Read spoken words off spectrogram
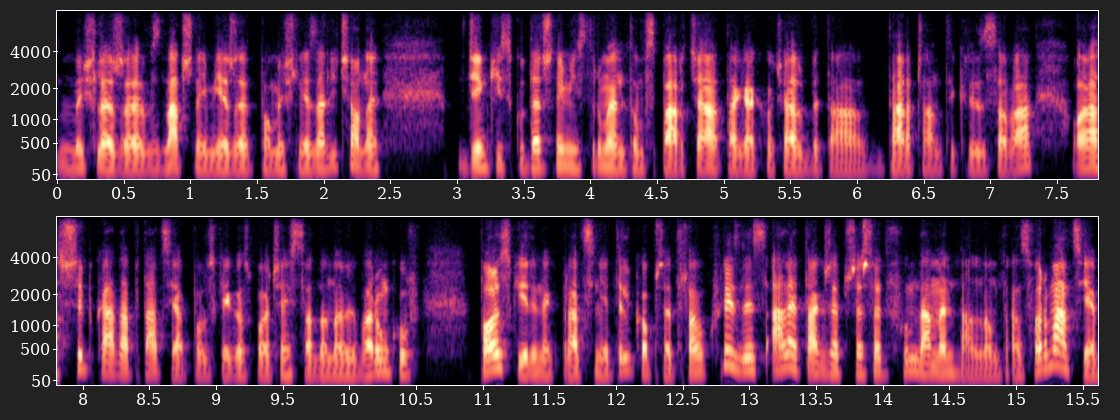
myślę, że w znacznej mierze pomyślnie zaliczony. Dzięki skutecznym instrumentom wsparcia, tak jak chociażby ta tarcza antykryzysowa oraz szybka adaptacja polskiego społeczeństwa do nowych warunków, polski rynek pracy nie tylko przetrwał kryzys, ale także przeszedł fundamentalną transformację.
